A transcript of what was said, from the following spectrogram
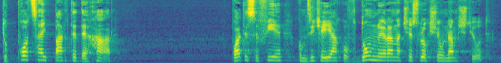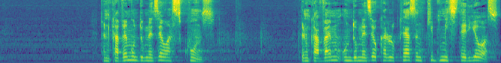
Tu poți să ai parte de har. Poate să fie, cum zice Iacov, Domnul era în acest loc și eu n-am știut. Pentru că avem un Dumnezeu ascuns. Pentru că avem un Dumnezeu care lucrează în chip misterios,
